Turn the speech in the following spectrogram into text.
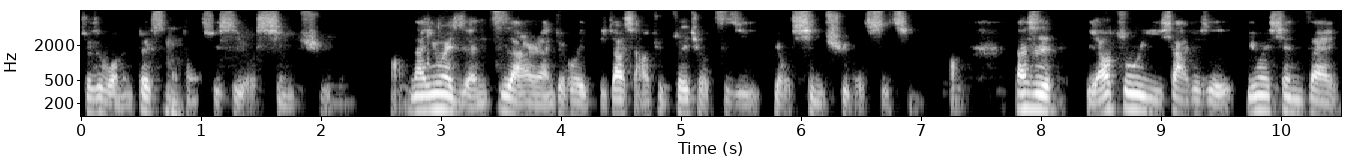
就是我们对什么东西是有兴趣的啊。那因为人自然而然就会比较想要去追求自己有兴趣的事情啊。但是也要注意一下，就是因为现在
